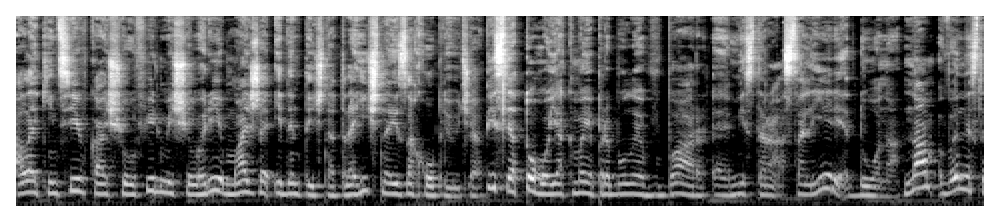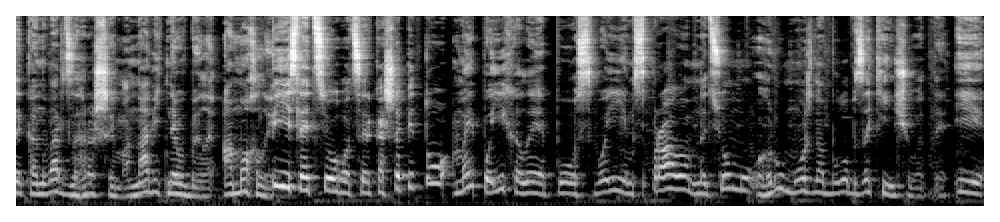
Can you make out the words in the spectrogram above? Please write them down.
але кінцівка, що у фільмі, що в грі, майже ідентична, трагічна і захоплююча. Після того, як ми прибули в бар е, містера Сальєрі Дона, нам винесли конверт з грошима, навіть не вбили, а могли. Після цього цирка Шапіто ми поїхали по своїм справам. На цьому гру можна було б закінчувати. І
